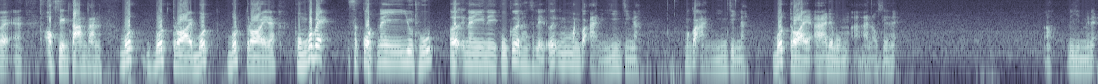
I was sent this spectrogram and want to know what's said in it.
ด้วยออกเสียงตามกันบดบดทรอยบดบดทรอยนะผมก็ไปสะกดใน YouTube เออในใน Google Translate เอ้ยมันก็อ่านอย่างนี้จริง ๆ นะ มันก็อ่านอย่างนี้จริง ๆ นะบดทรอยอะเดี๋ยวผมอ่านออกเสียงให้อ้าวได้ยินไหมเนี่ย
